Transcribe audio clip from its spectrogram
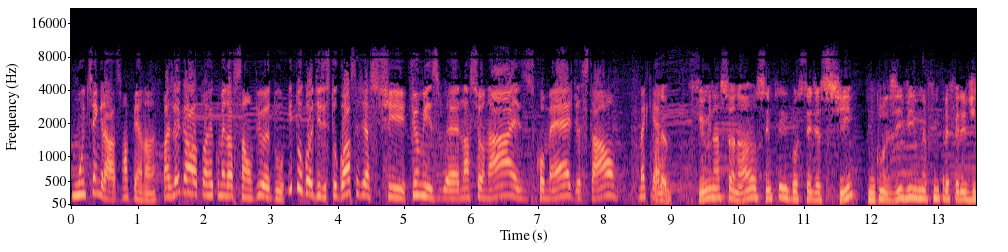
muito sem graça, uma pena. Mas legal a tua recomendação, viu, Edu? E tu, Godiris, tu gosta de assistir filmes é, nacionais, comédias tal? Como é que é? Olha, filme nacional eu sempre gostei de assistir. Inclusive, o meu filme preferido de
